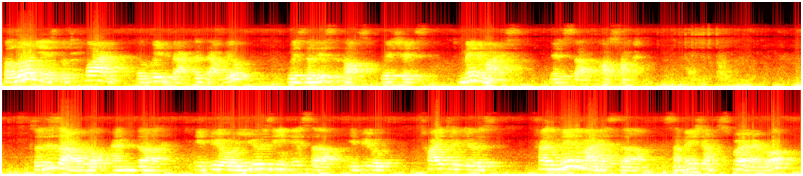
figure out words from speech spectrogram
for learning is to find the weight vector W with the least cost, which is to minimize this uh, cost function. So this is our goal. And uh, if you're using this, uh, if you try to use, try to minimize the summation of square error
